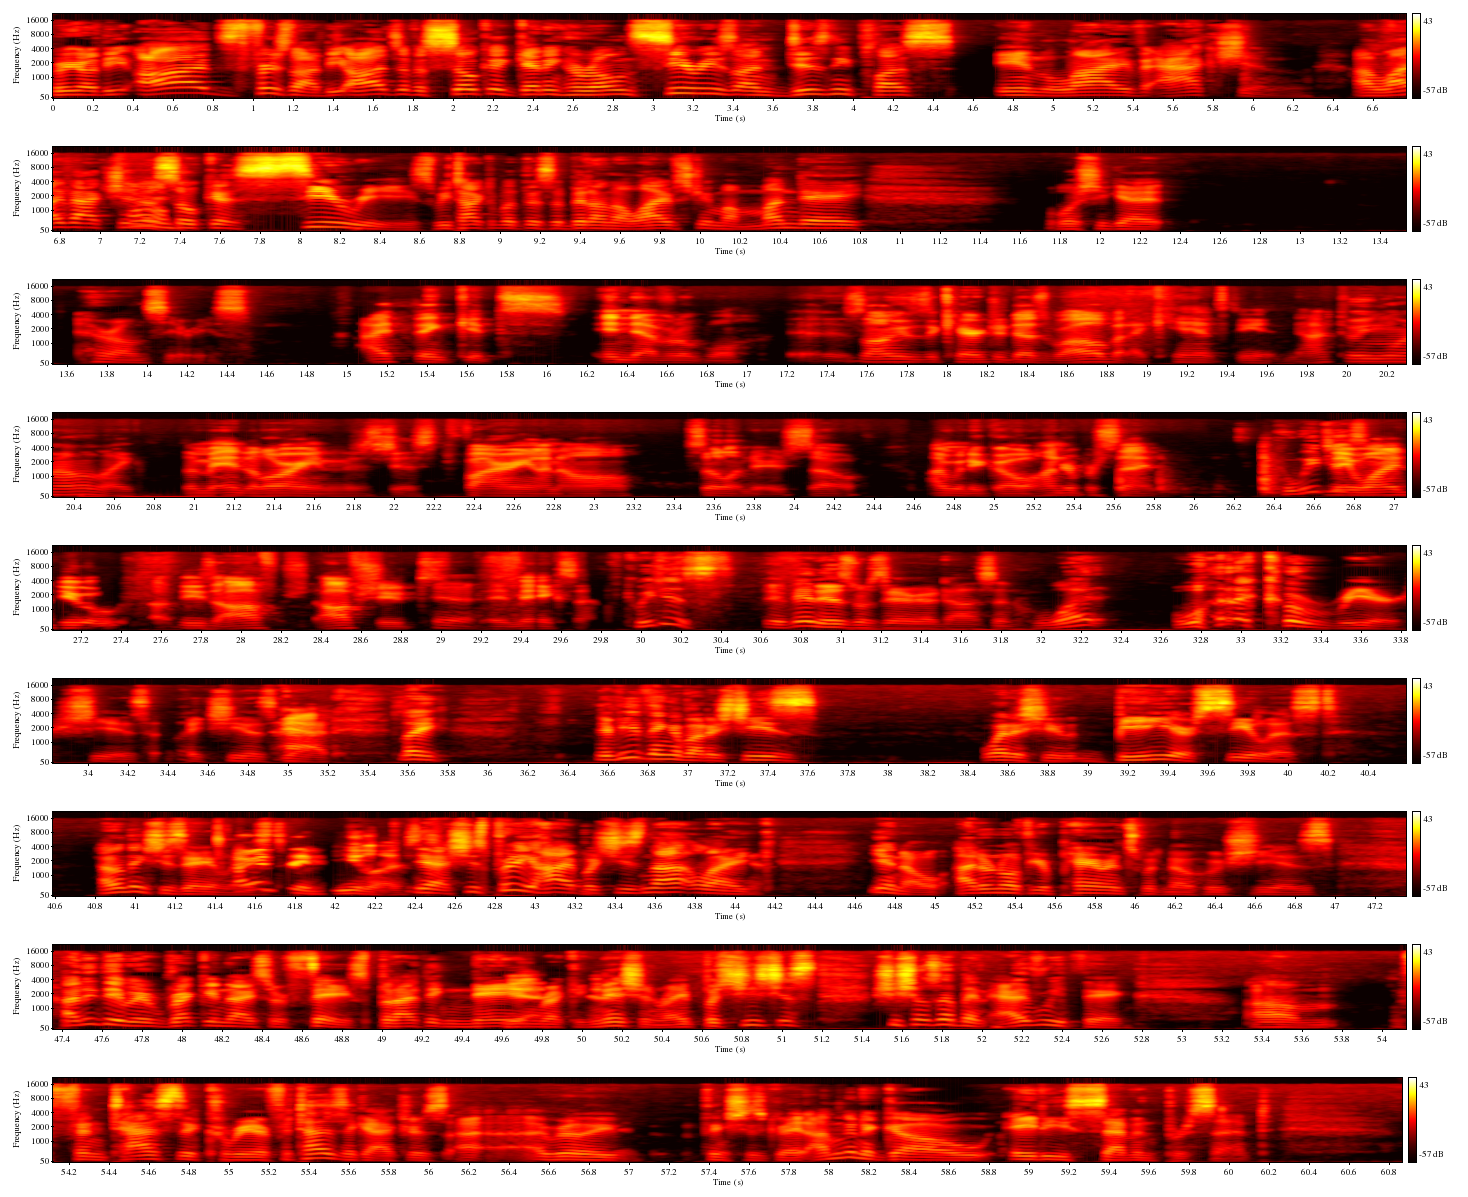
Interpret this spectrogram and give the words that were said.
Here we go. The odds. First off, the odds of Ahsoka getting her own series on Disney Plus in live action. A live action Oh. Ahsoka series. We talked about this a bit on the live stream on Monday. Will she get her own series? I think it's inevitable as long as the character does well, but I can't see it not doing well. Like the Mandalorian is just firing on all cylinders, so I'm gonna go 100. Percent Can we They want to do uh, these off offshoots. Yeah. It makes sense. Can we just, if it is Rosario Dawson, what what a career she is like she has Yeah. had. Like, if you think about it, she's what is she B or C list? I don't think she's A I would list. say B list. Yeah, she's pretty high, but she's not like. You know, I don't know if your parents would know who she is. I think they would recognize her face, but I think name Yeah, recognition, right? But she's just she shows up in everything. Um, fantastic career, fantastic actress. I, I really think she's great. I'm gonna go 87 percent.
